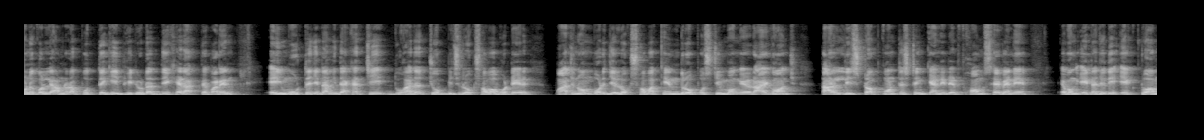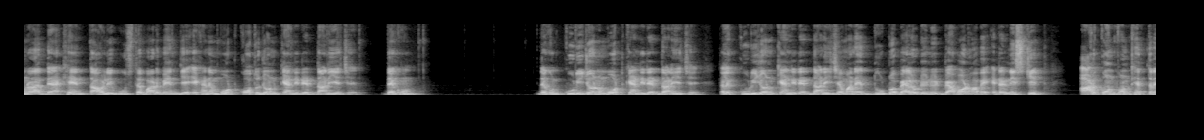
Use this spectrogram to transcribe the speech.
মনে করলে আপনারা প্রত্যেকেই ভিডিওটা দেখে রাখতে পারেন। এই মুহূর্তে যেটা আমি দেখাচ্ছি দু হাজার চব্বিশ লোকসভা ভোটের পাঁচ নম্বর যে লোকসভা কেন্দ্র পশ্চিমবঙ্গের রায়গঞ্জ, তার list of contesting candidate form সেভেনে এবং এটা যদি একটু আপনারা দেখেন, তাহলেই বুঝতে পারবেন যে এখানে মোট কতজন ক্যান্ডিডেট দাঁড়িয়েছে। দেখুন। দেখুন, কুড়ি জন মোট ক্যান্ডিডেট দাঁড়িয়েছে। তাহলে কুড়ি জন ক্যান্ডিডেট দাঁড়িয়েছে মানে দুটো ব্যালট ইউনিট ব্যবহার হবে, এটা নিশ্চিত। আর কোন কোন ক্ষেত্রে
